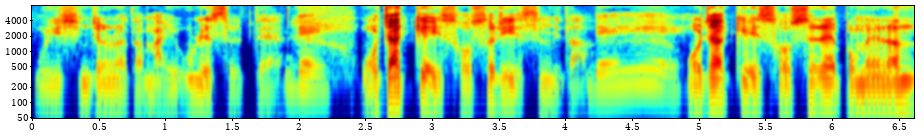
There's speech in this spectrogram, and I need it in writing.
우리 심정을 갖다 많이 울렸을 때 네, 오작기의 소설이 있습니다. 네, 오작기의 소설에 보면은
